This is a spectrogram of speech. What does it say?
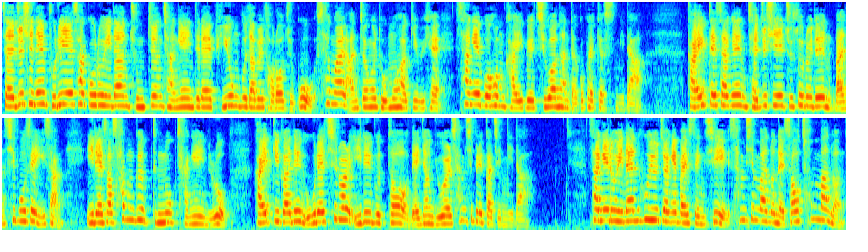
제주시는 불의의 사고로 인한 중증 장애인들의 비용 부담을 덜어주고 생활 안정을 도모하기 위해 상해보험 가입을 지원한다고 밝혔습니다. 가입 대상은 제주시의 주소를 둔만 15세 이상 1에서 3급 등록 장애인으로 가입 기간은 올해 7월 1일부터 내년 6월 30일까지입니다. 상해로 인한 후유장애 발생 시 30만 원에서 1천만 원,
